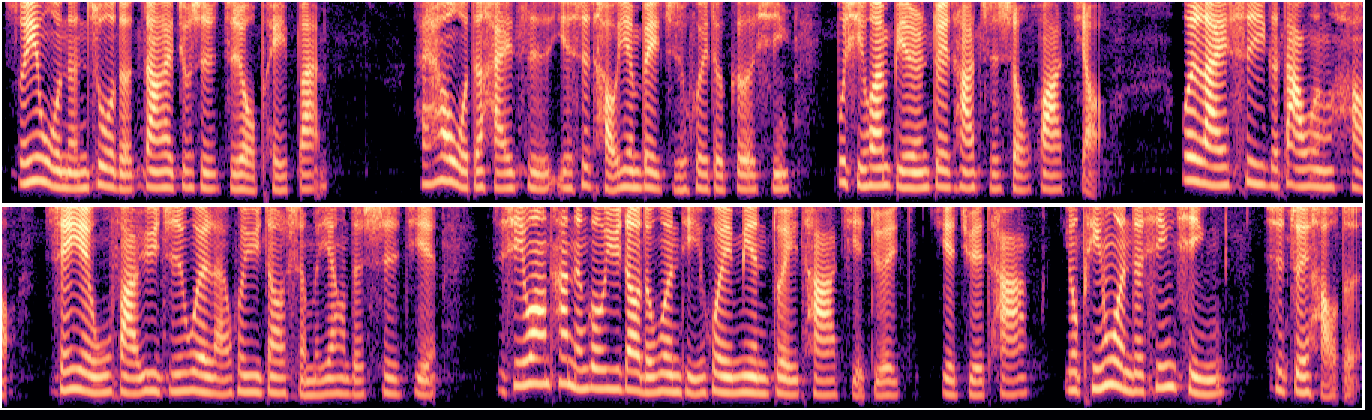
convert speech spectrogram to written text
所以我能做的大概就是只有陪伴。还好我的孩子也是讨厌被指挥的个性，不喜欢别人对他指手画脚。未来是一个大问号，谁也无法预知未来会遇到什么样的世界。只希望他能够遇到的问题会面对他，解决解决他，有平稳的心情是最好的。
